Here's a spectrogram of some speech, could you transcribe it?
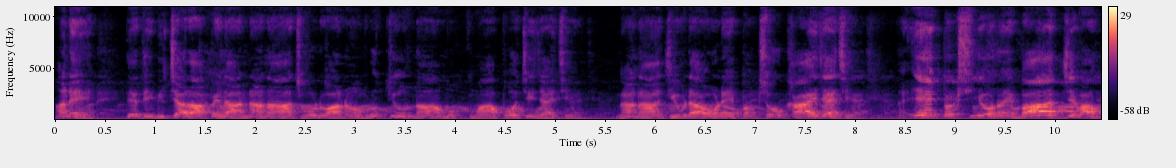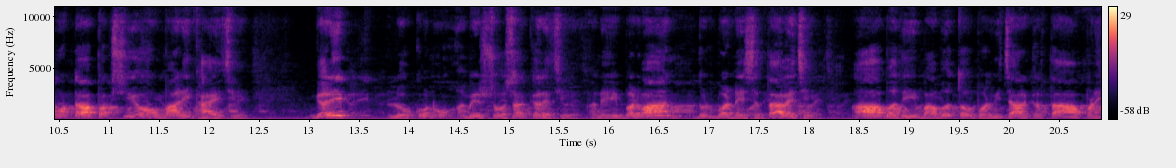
અને તેથી બિચારા પેલા નાના છોડવાનો મૃત્યુના મુખમાં પહોંચી જાય છે. નાના જીવડાઓને પક્ષીઓ ખાઈ જાય છે. એક પક્ષીઓને બાદ જેવા મોટા પક્ષીઓ મારી ખાય છે. ગરીબ લોકોનું અમીર શોષણ કરે છે અને બળવાન દુર્બળને સતાવે છે. આ બધી બાબતો પર વિચાર કરતા આપણે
